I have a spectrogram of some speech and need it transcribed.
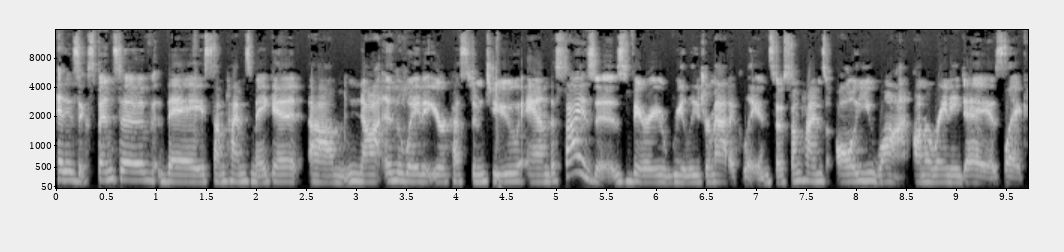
it is expensive. They sometimes make it um, not in the way that you're accustomed to, and the sizes vary really dramatically. And so sometimes all you want on a rainy day is like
